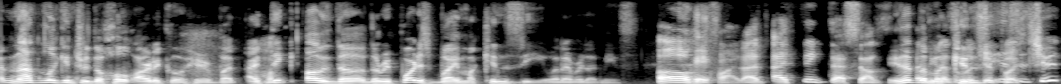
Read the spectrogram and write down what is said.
I'm not looking through the whole article here, but I Uh-huh. think oh the the report is by McKinsey, whatever that means. Oh, okay, fine. I, I think that sounds. Is that I the think that's a McKinsey. Institute?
